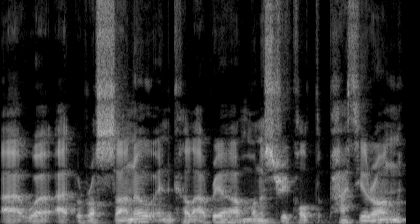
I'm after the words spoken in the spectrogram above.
uh, were at Rossano in Calabria, a monastery called the Patiron.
